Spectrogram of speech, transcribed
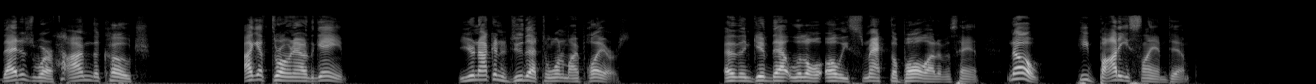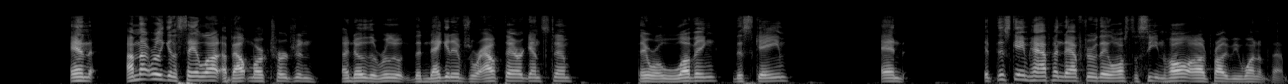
That is where if I'm the coach, I get thrown out of the game. You're not going to do that to one of my players. And then give that little, oh, he smacked the ball out of his hand. No, he body slammed him. And I'm not really going to say a lot about Mark Turgeon. I know the real, the negatives were out there against him. They were loving this game. And if this game happened after they lost to Seton Hall, I would probably be one of them.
